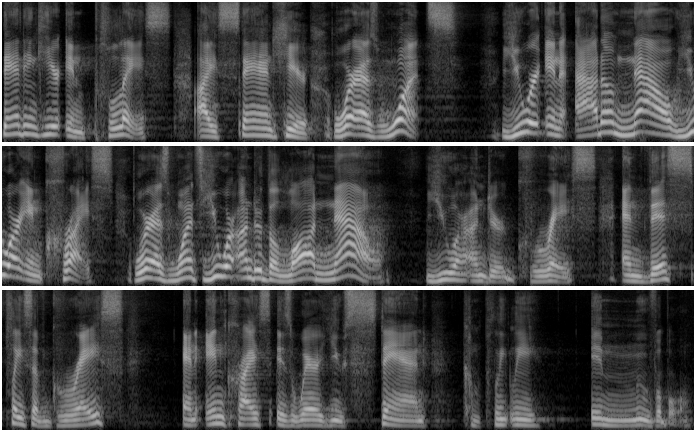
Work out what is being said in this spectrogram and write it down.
Standing here in place, I stand here. Whereas once you were in Adam, now you are in Christ. Whereas once you were under the law, now you are under grace. And this place of grace and in Christ is where you stand completely immovable.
